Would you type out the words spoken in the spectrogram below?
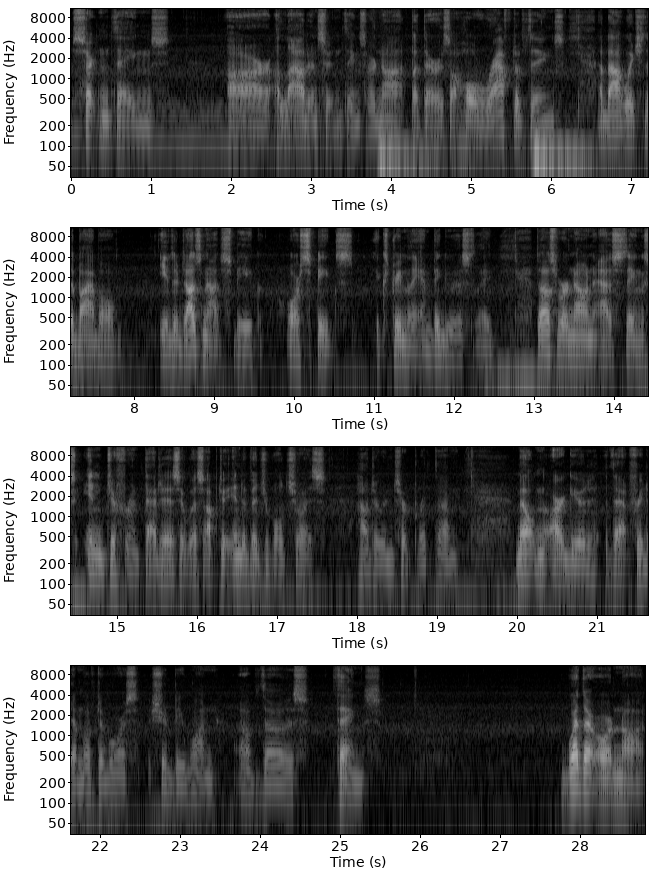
certain things are allowed and certain things are not, but there is a whole raft of things about which the Bible either does not speak or speaks extremely ambiguously. Those were known as things indifferent, that is, it was up to individual choice how to interpret them. Milton argued that freedom of divorce should be one of those things. whether or not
